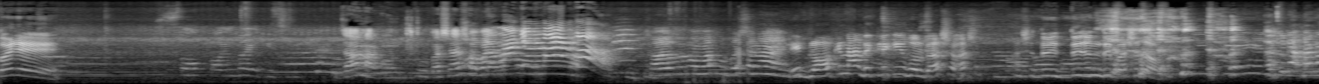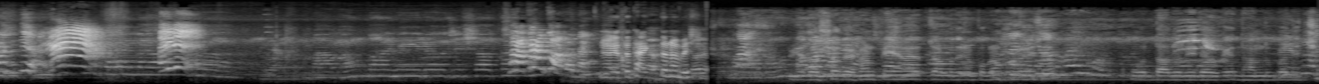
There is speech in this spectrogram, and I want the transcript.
কই রে এই ব্লগ না দেখলে কি বলবে? আসো আসো আসো দুই দুইজন দুই পাশে যাও। এতে থাকতো না বেশি। প্রিয় দর্শক এখন প্রিয়ানের জন্মদিনের প্রোগ্রাম শুরু হয়েছে। ওর দাদু দিদা ওকে ধান দুব্বা দিচ্ছে।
